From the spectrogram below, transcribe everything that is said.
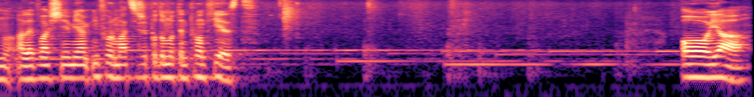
No ale właśnie miałem informację, że podobno ten prąd jest. O ja.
